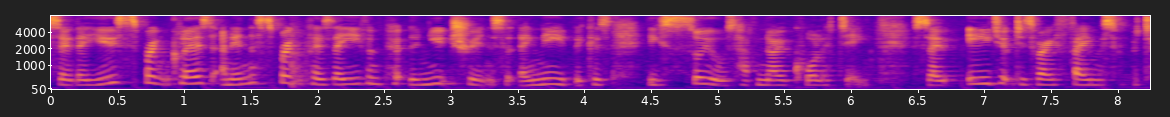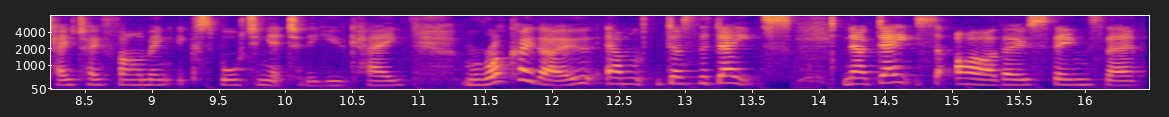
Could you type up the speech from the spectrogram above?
So they use sprinklers, and in the sprinklers, they even put the nutrients that they need because because these soils have no quality. So Egypt is very famous for potato farming, exporting it to the UK. Morocco, though, um, does the dates. Now, dates are those things that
